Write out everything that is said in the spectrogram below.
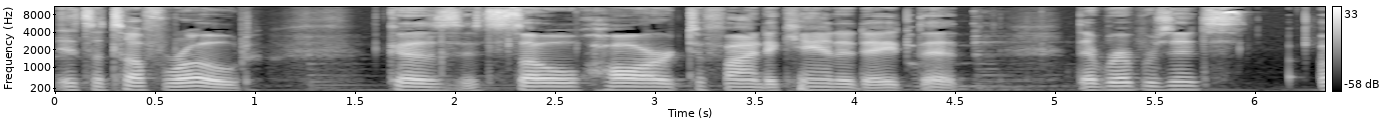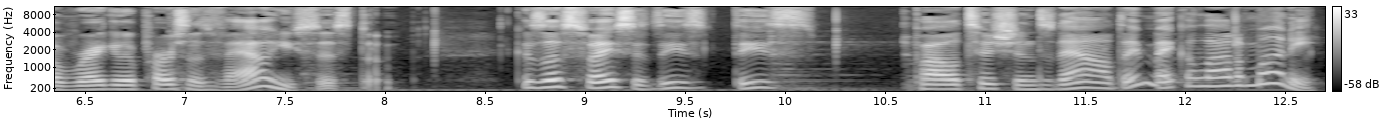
it's a tough road because it's so hard to find a candidate that that represents a regular person's value system. Because let's face it, these these politicians now they make a lot of money.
